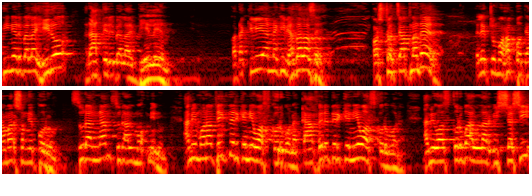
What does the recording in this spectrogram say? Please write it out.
দিনের বেলায় হিরো, রাতের বেলায় ভেলেন। কথা ক্লিয়ার নাকি? ভেজাল আছে? কষ্ট হচ্ছে আপনাদের? তাহলে একটু মহাব্বতে আমার সঙ্গে পড়ুন। সুরার নাম সুরাল মুমিনুন। আমি মোনাফিকদেরকে নিয়ে ওয়াজ করব না, কাফেরদেরকে নিয়ে ওয়াজ করব না। আমি ওয়াজ করব আল্লাহর বিশ্বাসী,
